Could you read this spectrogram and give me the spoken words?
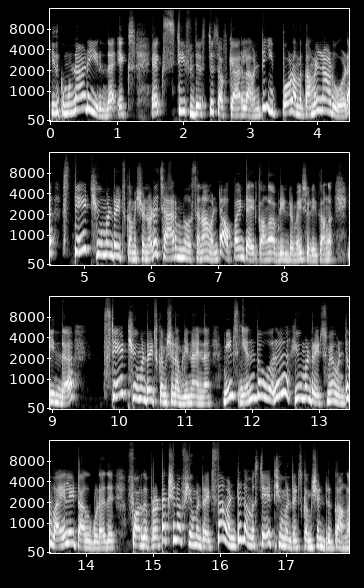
இதுக்கு முன்னாடி இருந்த ex ex chief justice of Kerala வந்துட்டு இப்போ நம்ம தமிழ்நாடோட ஸ்டேட் ஹியூமன் ரைட்ஸ் கமிஷனோட சேர்பர்சனாக வந்துட்டு அப்பாயிண்ட் ஆயிருக்காங்க அப்படின்ற மாதிரி சொல்லியிருக்காங்க இந்த ஸ்டேட் ஹியூமன் ரைட்ஸ் கமிஷன் அப்படின்னா என்ன? மீன்ஸ் எந்த ஒரு ஹியூமன் ரைட்ஸுமே வந்துட்டு வயலேட் ஆகக்கூடாது. For the protection of human rights தான் வந்துட்டு நம்ம ஸ்டேட் ஹியூமன் ரைட்ஸ் கமிஷன் இருக்காங்க.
